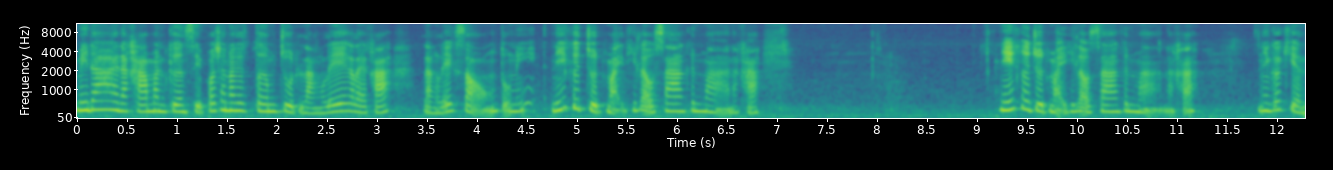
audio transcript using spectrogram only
ไม่ได้นะคะ มันเกิน 10 เพราะฉะนั้นจะเติมจุดหลังเลขอะไรคะ หลังเลข 2 ตรงนี้ นี่คือจุดใหม่ที่เราสร้างขึ้นมานะคะ นี่คือจุดใหม่ที่เราสร้างขึ้นมานะคะ นี่ก็เขียน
